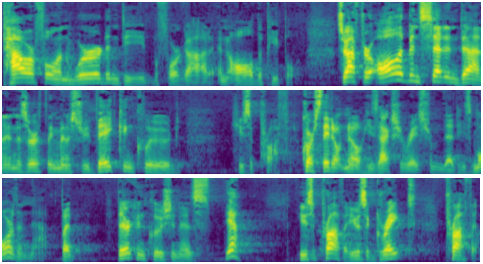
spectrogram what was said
powerful in word and deed before God and all the people. So after all had been said and done in his earthly ministry, they conclude he's a prophet. Of course, they don't know he's actually raised from the dead. He's more than that. But their conclusion is, yeah, he's a prophet. He was a great prophet.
